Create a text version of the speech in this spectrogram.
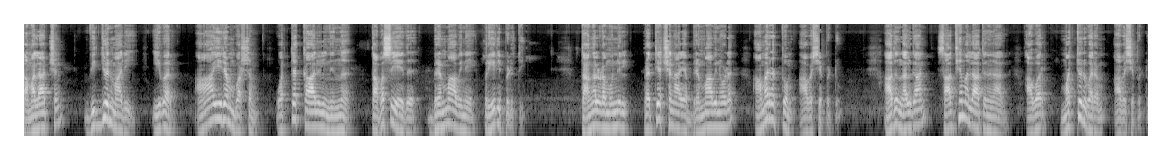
കമലാക്ഷൻ വിദ്യുന്മാലി ഇവർ ആയിരം വർഷം ഒറ്റക്കാലിൽ നിന്ന് തപസ് ചെയ്ത് ബ്രഹ്മാവിനെ പ്രീതിപ്പെടുത്തി. തങ്ങളുടെ മുന്നിൽ പ്രത്യക്ഷനായ ബ്രഹ്മാവിനോട് അമരത്വം ആവശ്യപ്പെട്ടു. അത് നൽകാൻ സാധ്യമല്ലാത്തതിനാൽ അവർ മറ്റൊരു വരം ആവശ്യപ്പെട്ടു.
